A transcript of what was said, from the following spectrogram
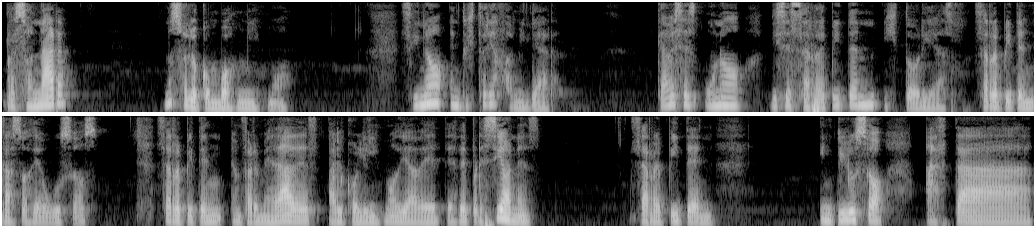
resonar no solo con vos mismo, sino en tu historia familiar. Que a veces uno dice se repiten historias, se repiten casos de abusos, se repiten enfermedades, alcoholismo, diabetes, depresiones. Se repiten incluso hasta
